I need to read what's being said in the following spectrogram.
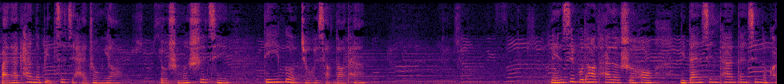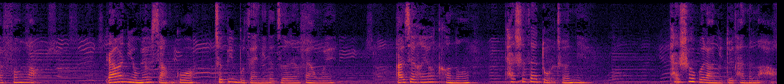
把他看得比自己还重要，有什么事情，第一个就会想到他。联系不到他的时候，你担心他，担心的快疯了。然而，你有没有想过，这并不在你的责任范围，而且很有可能，他是在躲着你。他受不了你对他那么好，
